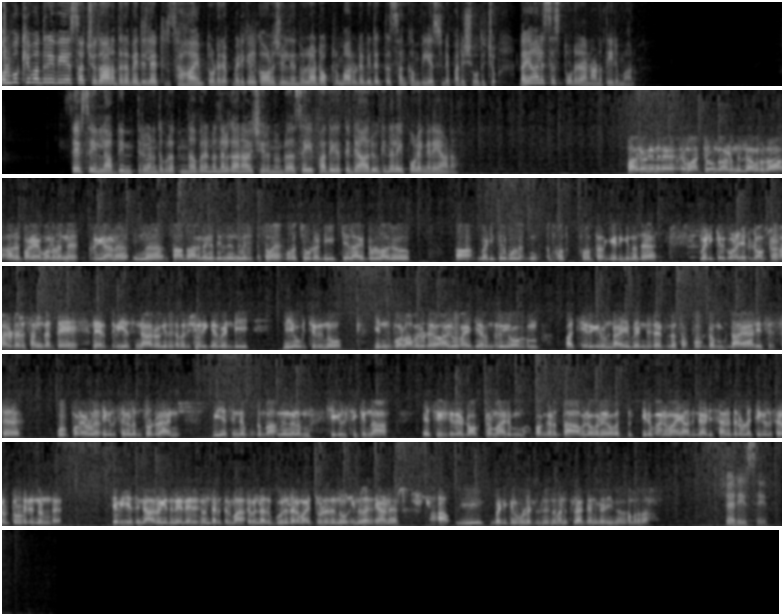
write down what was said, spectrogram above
മുൻ മുഖ്യമന്ത്രി V S അച്യുതാനന്ദന് ventilator സഹായം തുടരും. മെഡിക്കൽ കോളേജിൽ നിന്നുള്ള ഡോക്ടർമാരുടെ വിദഗ്ധ സംഘം വി എസിനെ പരിശോധിച്ചു. ഡയാലിസിസ് തുടരാനാണ് തീരുമാനം. സേഫ് സെയിൻ ലാബ്ദീൻ തിരുവനന്തപുരത്ത് നിന്ന് വിവരങ്ങൾ നൽകാൻ ചേരുന്നുണ്ട് സേഫ് അദ്ദേഹത്തിന്റെ ആരോഗ്യനില ഇപ്പോൾ എങ്ങനെയാണ്? ആരോഗ്യനില ഒരു മാറ്റവും കാണുന്നില്ല അമൃത. അത് പഴയ പോലെ തന്നെ തുടരുകയാണ് ഇന്ന് സാധാരണഗതിയിൽ നിന്ന് വ്യത്യസ്തമായ കുറച്ചുകൂടെ ഡീറ്റെയിൽ ആയിട്ടുള്ള ഒരു മെഡിക്കൽ ബുള്ളറ്റിൻ പുറ- പുറത്തിറക്കിയിരിക്കുന്നത്. മെഡിക്കൽ കോളേജിൽ ഡോക്ടർമാരുടെ ഒരു സംഘത്തെ നേരത്തെ വി എസിന്റെ ആരോഗ്യനില പരിശോധിക്കാൻ വേണ്ടി നിയോഗിച്ചിരുന്നു. ഇന്നിപ്പോൾ അവരുടെ അവരുമായി ചേർന്നൊരു യോഗം ചേരുകയുണ്ടായി. വെന്റിലേറ്ററിന്റെ സപ്പോർട്ടും ഡയാലിസിസ് ഉൾപ്പെടെയുള്ള ചികിത്സകളും തുടരാൻ വി എസിന്റെ കുടുംബാംഗങ്ങളും ചികിത്സിക്കുന്ന എസ് യു ടിയിലെ ഡോക്ടർമാരും പങ്കെടുത്ത അവലോകന യോഗത്തിൽ തീരുമാനമായി. അതിന്റെ അടിസ്ഥാനത്തിലുള്ള ചികിത്സകൾ തുടരുന്നുണ്ട്. വി എസിന്റെ ആരോഗ്യ നിലയിൽ ഏതെങ്കിലും തരത്തിൽ മാറ്റമില്ല. അത് ഗുരുതരമായി തുടരുന്നു എന്ന് തന്നെയാണ് ഈ മെഡിക്കൽ ബുള്ളറ്റിൽ നിന്ന് മനസ്സിലാക്കാൻ കഴിയുന്നത് അമൃത. ശരി സേഫ്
